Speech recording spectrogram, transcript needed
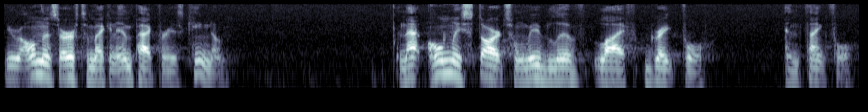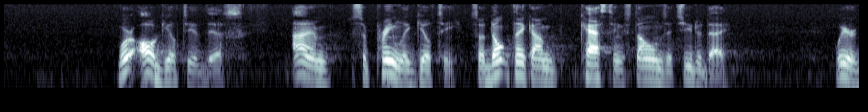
You're on this earth to make an impact for His kingdom. And that only starts when we live life grateful and thankful. We're all guilty of this. I am supremely guilty. So don't think I'm casting stones at you today. We are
